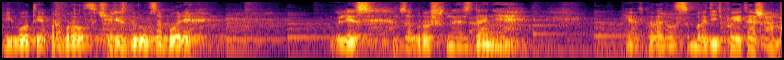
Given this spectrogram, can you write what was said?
И вот я пробрался через дыру в заборе, влез в заброшенное здание и отправился бродить по этажам.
